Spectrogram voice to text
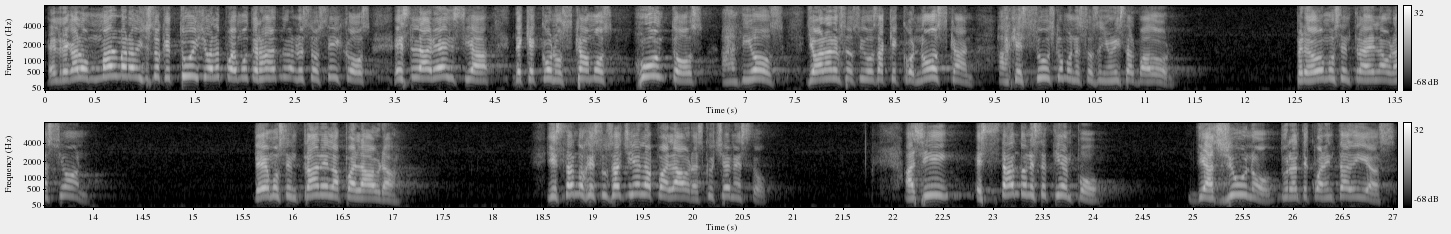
El regalo más maravilloso que tú y yo le podemos dejar a nuestros hijos es la herencia de que conozcamos juntos a Dios. Llevar a nuestros hijos a que conozcan a Jesús como nuestro Señor y Salvador. Pero debemos entrar en la oración. Debemos entrar en la palabra. Y estando Jesús allí en la palabra, escuchen esto. Allí, estando en ese tiempo, de ayuno durante 40 días,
